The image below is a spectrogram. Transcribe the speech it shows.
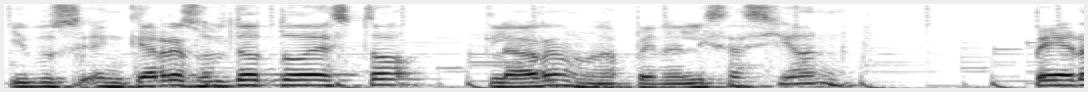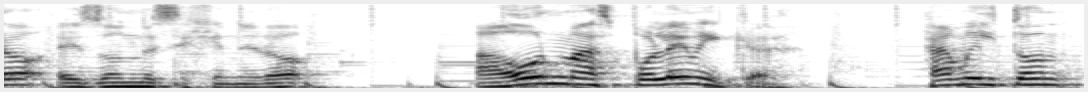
¿Y pues en qué resultó todo esto? Claro, en una penalización pero es donde se generó aún más polémica. Hamilton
